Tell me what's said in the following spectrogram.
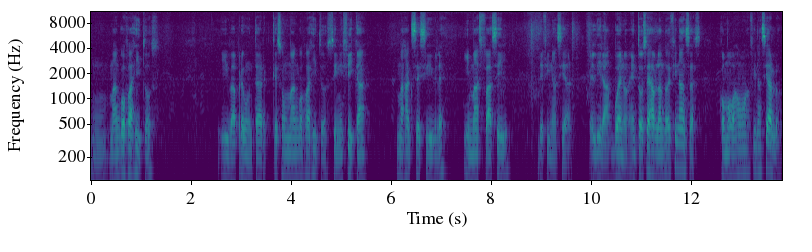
mangos bajitos, y va a preguntar qué son mangos bajitos, significa más accesible y más fácil de financiar. Él dirá, bueno, entonces hablando de finanzas, ¿cómo vamos a financiarlo?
